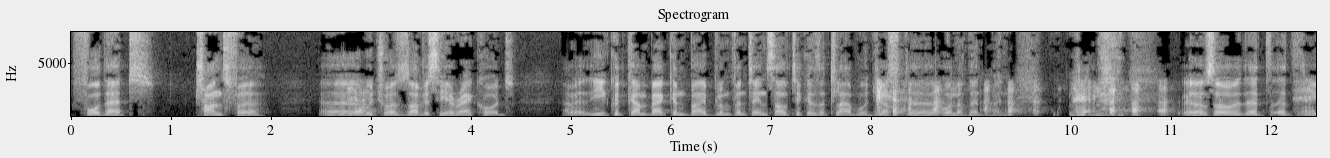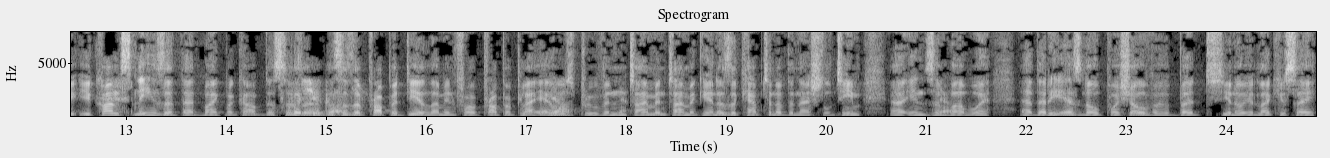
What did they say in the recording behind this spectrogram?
for that transfer, uh, yeah. which was obviously a record, I mean, he could come back and buy Bloemfontein Celtic as a club with just uh, all of that money. you know, so that, that you, you, can't sneeze at that, Mike Makaab. This is a, this is a proper deal. I mean, for a proper player yeah. who's proven yeah. time and time again as the captain of the national team uh, in Zimbabwe yeah. uh, that he is no pushover. But you know, like you say,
